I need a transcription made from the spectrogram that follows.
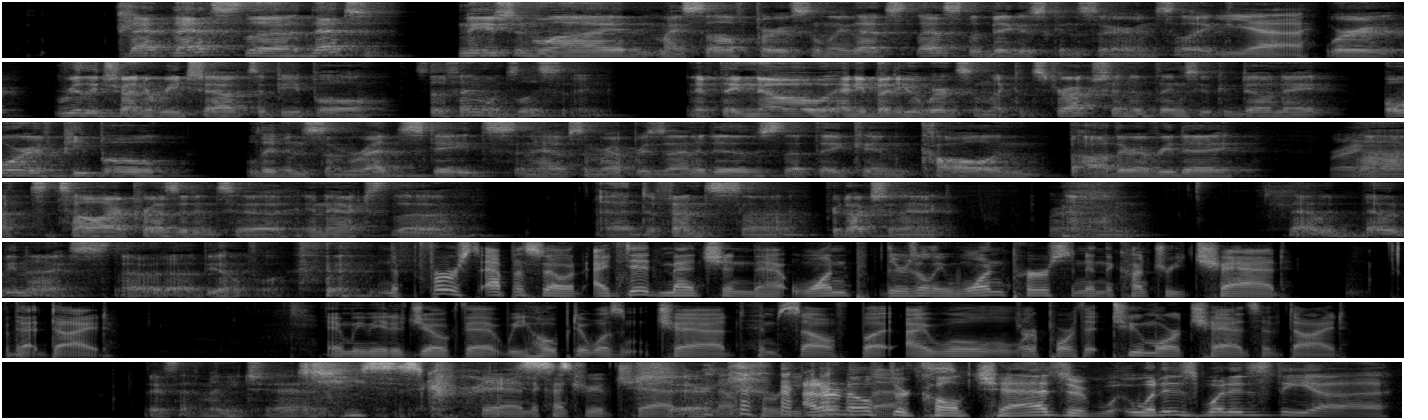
That that's the that's nationwide. Myself personally, that's that's the biggest concern. It's like Yeah. we're really trying to reach out to people. So if anyone's listening, and if they know anybody who works in like construction and things who can donate, or if people live in some red states and have some representatives that they can call and bother every day Right. uh, to tell our president to enact the uh, Defense uh, Production Act. Um, that would that would be nice. That would uh, be helpful. In the first episode, I did mention that one. There's only one person in the country, Chad, that died, and we made a joke that we hoped it wasn't Chad himself. But I will report that two more Chads have died. There's that many Chads. Jesus Christ. Yeah, in the country of Chad, there are now three. I don't know total if they're called Chads or what is what is the uh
